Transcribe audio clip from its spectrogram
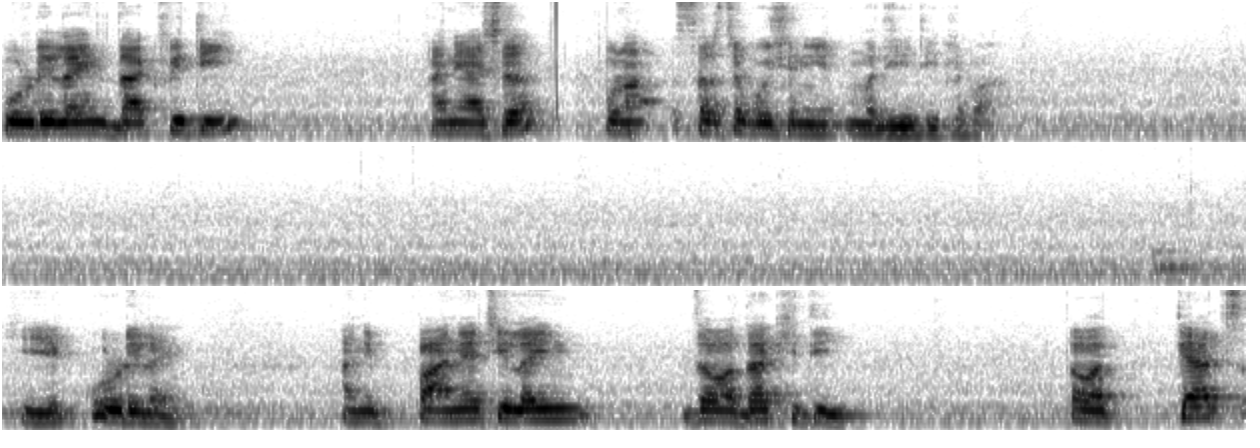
कोरडी लाईन दाखविती आणि असं पुन्हा सर्च पोझिशनमध्ये येते इकडे पहा. ही एक कोरडी लाईन आणि पाण्याची लाईन जेव्हा दाखिती तेव्हा त्याच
